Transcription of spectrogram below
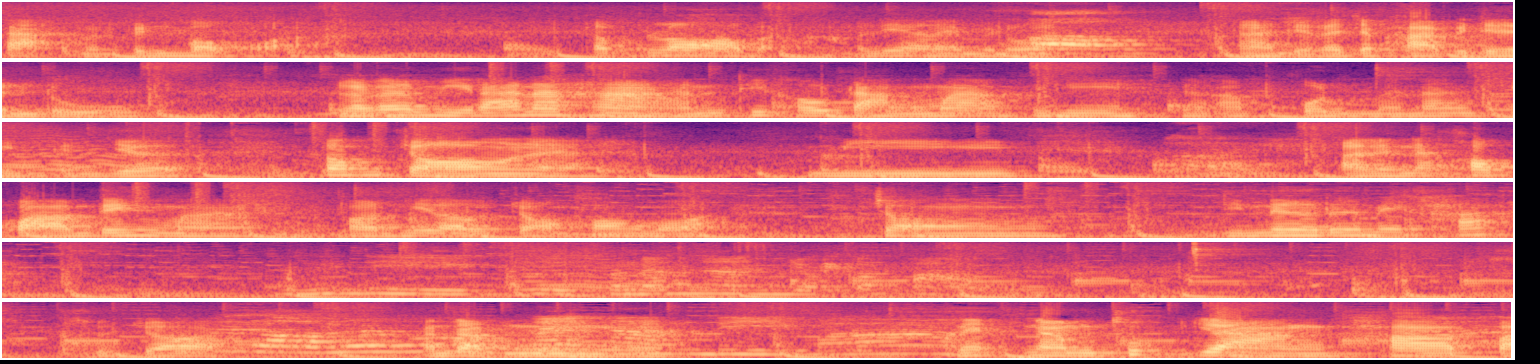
สระมันเป็นบ่ออะรอบๆอะเขาเรียกอะไรไม่รู้อะอะเดี๋ยวเราจะพาไปเดินดู แล้วก็มีร้านอาหารที่เขาดังมากที่นี่นะครับ คนมานั่งกินกันเยอะต้องจองเลย มีอะไรนะข้อความเด้งมา ตอนที่เราจองห้องบอกว่าจองดินเนอร์ด้วยไหมคะ อันที่ดีคือพนักงานยกกระเป๋าสุดยอดไม่รอนะอันดับหนึ่งแนะเลยนำดีมากแนะนำทุกอย่างพาไป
